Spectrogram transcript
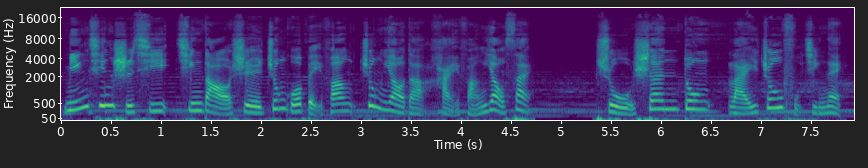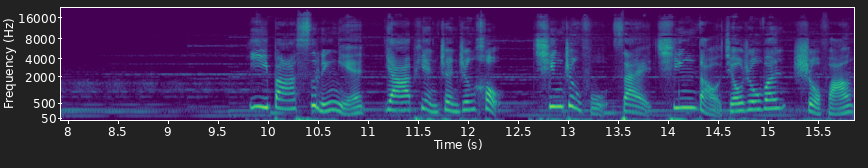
明清时期，青岛是中国北方重要的海防要塞，属山东莱州府境内。一八四零年鸦片战争后，清政府在青岛胶州湾设防。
